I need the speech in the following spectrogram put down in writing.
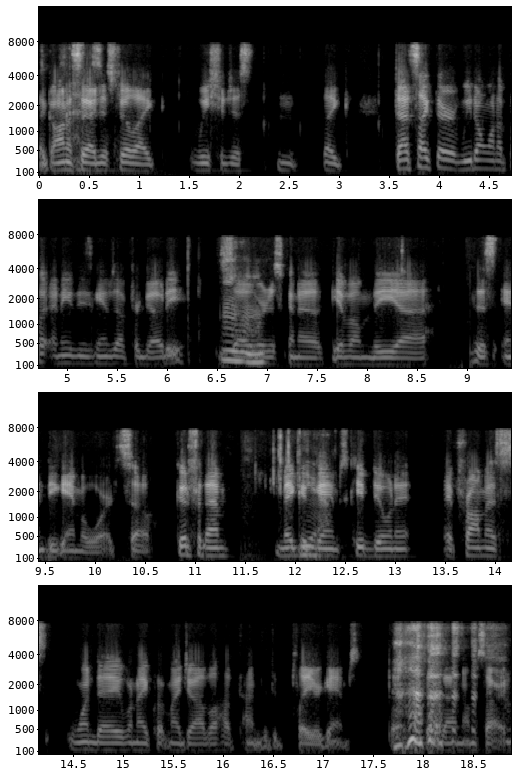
Like honestly, I just feel like we should just like that's like their we don't want to put any of these games up for Goaty, so Mhm. we're just gonna give them the uh, this indie game award. So good for them. Make good Yeah. games. Keep doing it. I promise one day when I quit my job, I'll have time to do- play your games. But then, I'm sorry.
